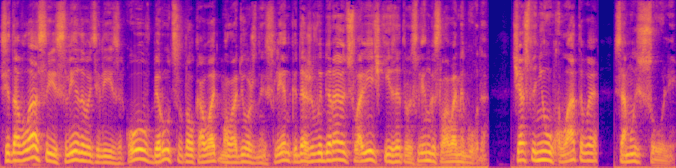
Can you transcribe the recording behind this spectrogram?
Седовласые исследователи языков берутся толковать молодежный сленг и даже выбирают словечки из этого сленга словами года, часто не ухватывая самой соли.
